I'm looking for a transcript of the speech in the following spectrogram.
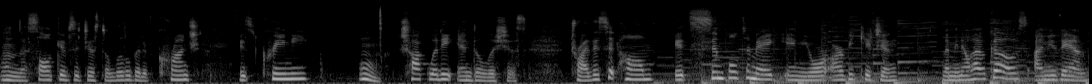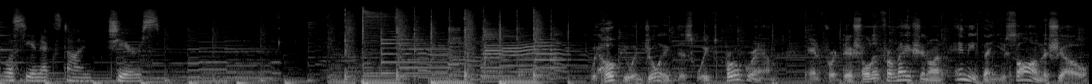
Mm, the salt gives it just a little bit of crunch. It's creamy, mm, chocolatey, and delicious. Try this at home. It's simple to make in your RV kitchen. Let me know how it goes. I'm Evanne. We'll see you next time. Cheers. We hope you enjoyed this week's program. And for additional information on anything you saw on the show,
